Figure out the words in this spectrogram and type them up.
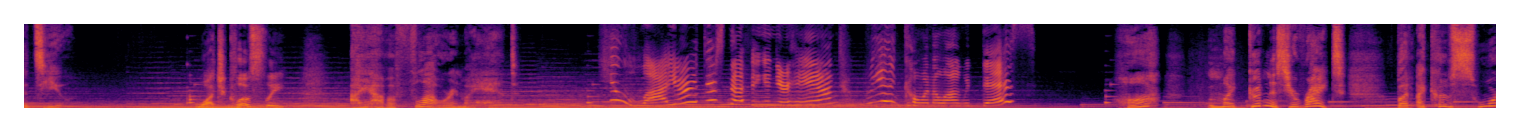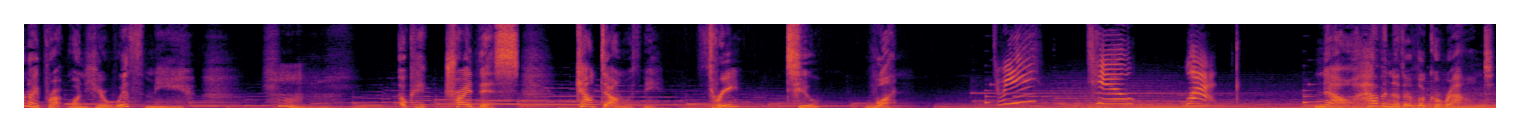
it's you. Watch closely. I have a flower in my hand. You liar! There's nothing in your hand! We ain't going along with this! Huh? My goodness, you're right. But I could have sworn I brought one here with me. Hmm. Okay, try this. Count down with me. Three, two, one. Now, have another look around.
